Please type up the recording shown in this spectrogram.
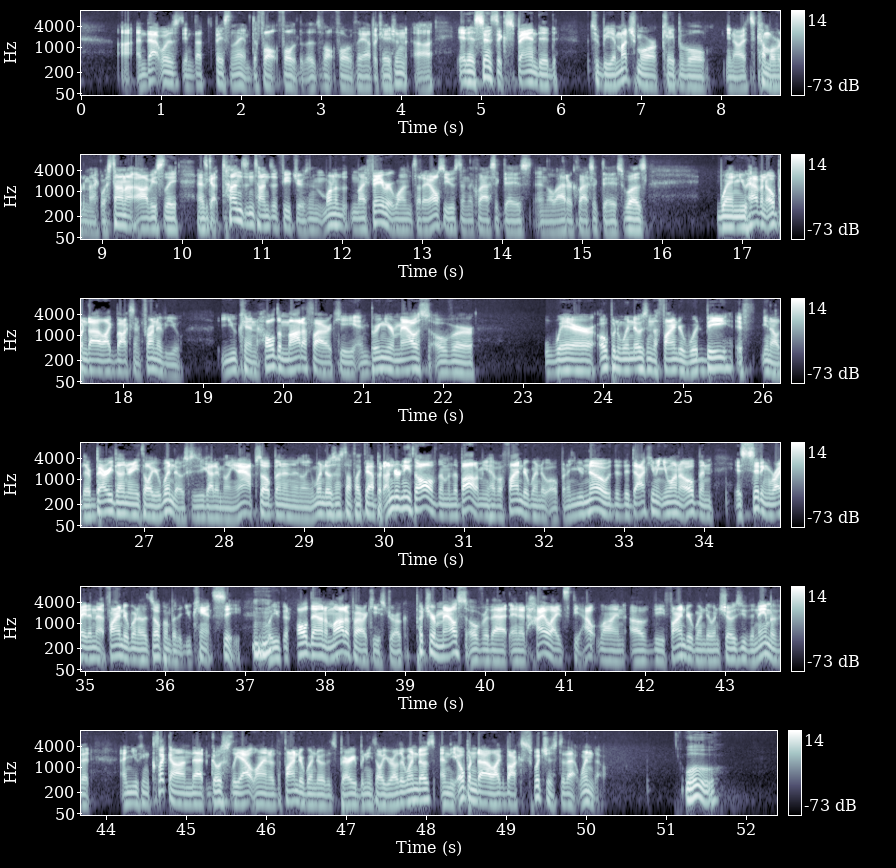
Uh, and that was you know, that's based on the name default folder the default folder for the application. Uh, it has since expanded to be a much more capable you know, it's come over to Mac Tana, obviously, and it's got tons and tons of features. And one of the, my favorite ones that I also used in the classic days, and the latter classic days, was when you have an open dialog box in front of you, you can hold the modifier key and bring your mouse over where open windows in the Finder would be if you know they're buried underneath all your windows because you got a million apps open and a million windows and stuff like that. But underneath all of them, in the bottom, you have a Finder window open, and you know that the document you want to open is sitting right in that Finder window that's open, but that you can't see. Mm-hmm. Well, you can hold down a modifier keystroke, put your mouse over that, and it highlights the outline of the Finder window and shows you the name of it. And you can click on that ghostly outline of the Finder window that's buried beneath all your other windows, and the open dialog box switches to that window. Whoa.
